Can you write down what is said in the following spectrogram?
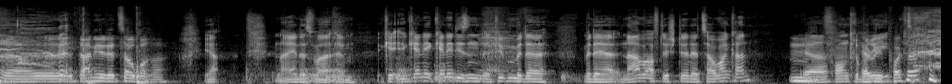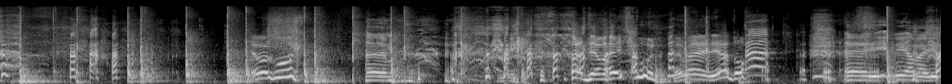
äh, Daniel der Zauberer. Ja. Nein, das war. Ähm, ke- kennt, ihr, kennt ihr diesen Typen mit der, mit der Narbe auf der Stirn, der zaubern kann? Ja. Franck Harry. Potter? Der war gut. Ähm, Der war echt gut. Der war, ja, doch. äh, nee, aber hier,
